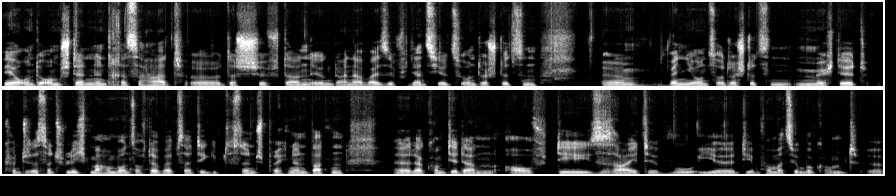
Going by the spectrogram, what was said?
wer unter Umständen Interesse hat, äh, das Schiff dann in irgendeiner Weise finanziell zu unterstützen. Ähm, wenn ihr uns unterstützen möchtet, könnt ihr das natürlich machen. Bei uns auf der Webseite gibt es einen entsprechenden Button. Äh, da kommt ihr dann auf die Seite, wo ihr die Information bekommt, äh,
